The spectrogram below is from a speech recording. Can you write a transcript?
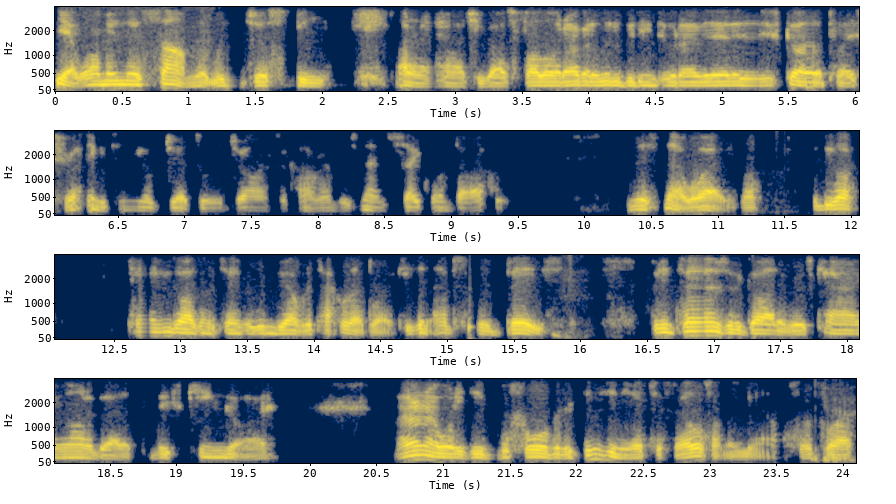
Yeah, well, I mean, there's some that would just be. I don't know how much you guys follow it. I got a little bit into it over there. There's this guy that plays for, I think it's the New York Jets or the Giants. I can't remember. His name. Saquon Barkley. And there's no way. Like, there'd be like ten guys on the team who wouldn't be able to tackle that bloke. He's an absolute beast. But in terms of the guy that was carrying on about it, this King guy, I don't know what he did before, but I think he's in the XFL or something now. So it's like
